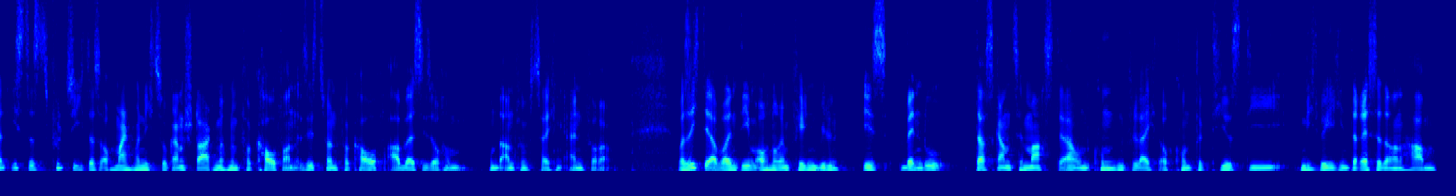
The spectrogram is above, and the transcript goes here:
dann ist das, fühlt sich das auch manchmal nicht so ganz stark nach einem Verkauf an. Es ist zwar ein Verkauf, aber es ist auch unter Anführungszeichen einfacher. Was ich dir aber in dem auch noch empfehlen will, ist, wenn du das Ganze machst, ja, und Kunden vielleicht auch kontaktierst, die nicht wirklich Interesse daran haben,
